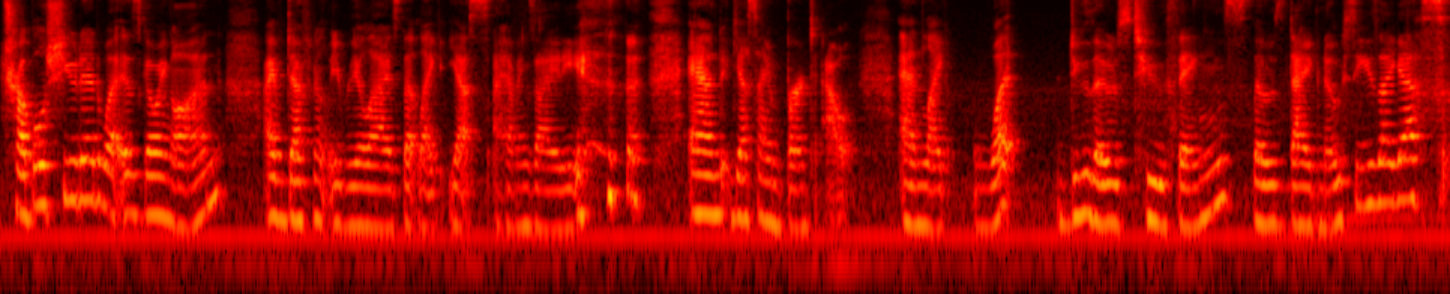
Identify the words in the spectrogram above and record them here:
troubleshooted what is going on, I've definitely realized that, like, yes, I have anxiety, and yes, I am burnt out. And, like, what do those two things, those diagnoses, I guess,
